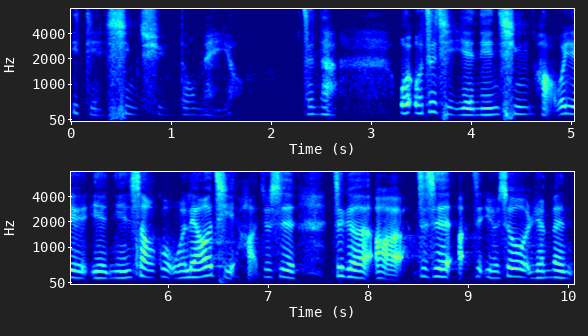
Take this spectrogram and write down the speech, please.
一点兴趣都没有，真的。我我自己也年轻，好，我也也年少过，我了解，好，就是这个啊、就是啊，这有时候人们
